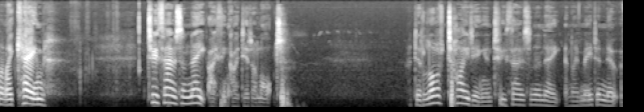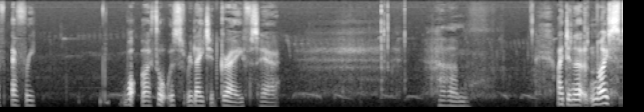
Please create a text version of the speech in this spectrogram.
when I came. 2008, I think I did a lot. I did a lot of tidying in 2008 and I made a note of every what I thought was related graves here. Um, I did a nice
